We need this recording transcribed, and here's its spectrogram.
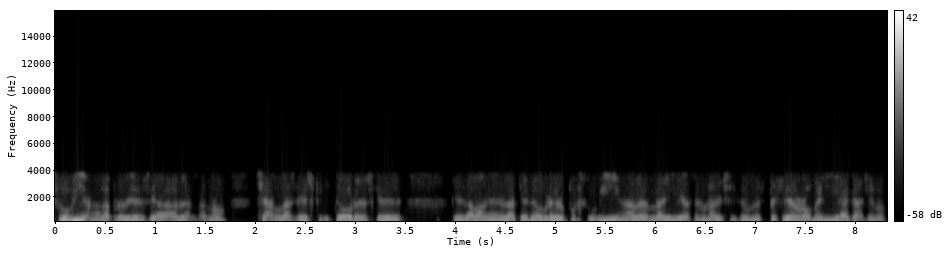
subían a la Providencia a verla, ¿no? Charlas de escritores que que daban en el Ateneo Obrero, pues subían a verla ahí, a hacer una visita, una especie de romería casi, ¿no?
